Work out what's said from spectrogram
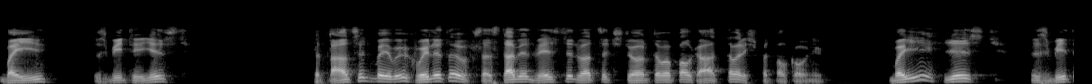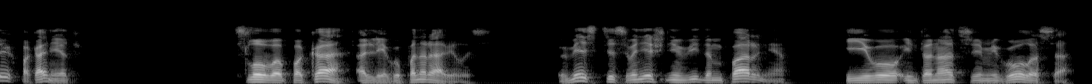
Бои? Сбитые есть? Пятнадцать боевых вылетов в составе 224-го полка, товарищ подполковник. Бои есть, сбитых пока нет. Слово «пока» Олегу понравилось. Вместе с внешним видом парня и его интонациями голоса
